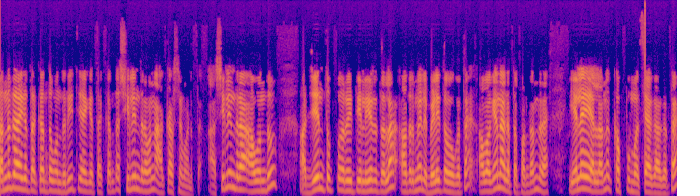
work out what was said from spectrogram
ತನ್ನದೇ ಆಗಿರ್ತಕ್ಕಂಥ ಒಂದು ರೀತಿಯಾಗಿರ್ತಕ್ಕಂಥ ಶಿಲೀಂಧ್ರವನ್ನು ಆಕರ್ಷಣೆ ಮಾಡುತ್ತೆ. ಆ ಶಿಲೀಂಧ್ರ ಆ ಒಂದು, ಆ ಜೇನುತುಪ್ಪ ರೀತಿಯಲ್ಲಿ ಇರುತ್ತಲ್ಲ, ಅದ್ರ ಮೇಲೆ ಬೆಳೀತಾ ಹೋಗುತ್ತೆ. ಅವಾಗ ಏನಾಗುತ್ತಪ್ಪ ಅಂತಂದರೆ ಎಲೆ ಎಲ್ಲನೂ ಕಪ್ಪು ಮಸಿಯಾಗುತ್ತೆ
